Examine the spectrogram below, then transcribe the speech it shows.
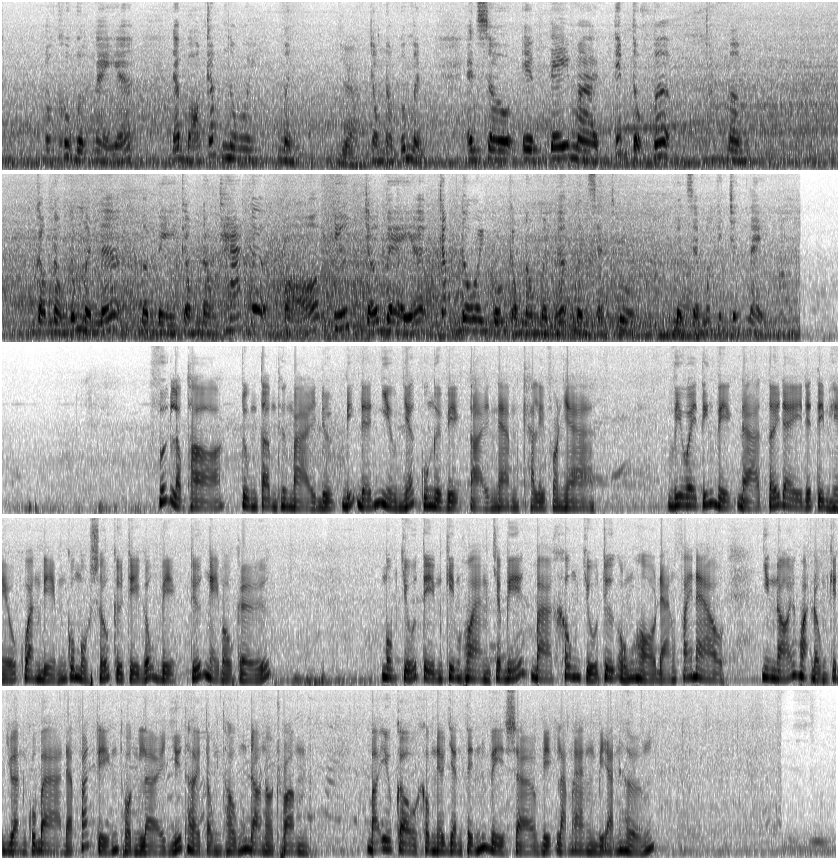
ở khu vực này á đã bỏ cấp nôi mình, yeah. cộng đồng của mình. And so if they mà tiếp tục á mà cộng đồng của mình á mà bị cộng đồng khác á bỏ phiếu trở về á cấp đôi của cộng đồng mình á mình sẽ thua, mình sẽ mất cái chức này. Phước Lộc Thọ, trung tâm thương mại được biết đến nhiều nhất của người Việt tại Nam California. VOA tiếng Việt đã tới đây để tìm hiểu quan điểm của một số cử tri gốc Việt trước ngày bầu cử. Một chủ tiệm Kim Hoàng cho biết bà không chủ trương ủng hộ đảng phái nào, nhưng nói hoạt động kinh doanh của bà đã phát triển thuận lợi dưới thời Tổng thống Donald Trump. Bà yêu cầu không nêu danh tính vì sợ việc làm ăn bị ảnh hưởng.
